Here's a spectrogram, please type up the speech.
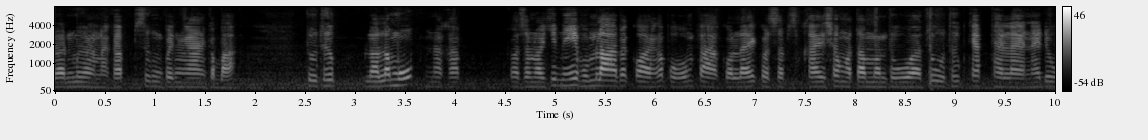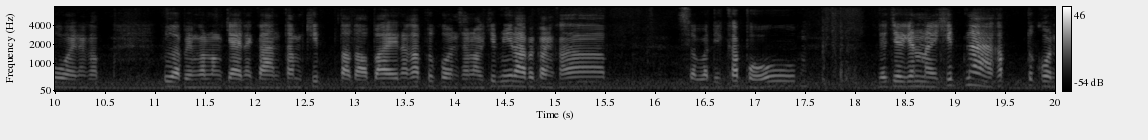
ดอนเมืองนะครับ ซึ่งเป็นงานกระบะตู้ทึบลาละมุบนะครับ ก็สำหรับคลิปนี้ผมลาไปก่อนครับผมฝากกดไลค์กด subscribe ช่องอตอมมันทัวร์ตู้ทึบแคปไทยแลนด์ให้ด้วยนะครับ เพื่อเป็นกำลังใจในการทำคลิปต่อๆไปนะครับ ทุกคนสำหรับคลิปนี้ลาไปก่อนครับ สวัสดีครับผม เดี๋ยวเจอกันใหม่คลิปหน้าครับทุกคน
